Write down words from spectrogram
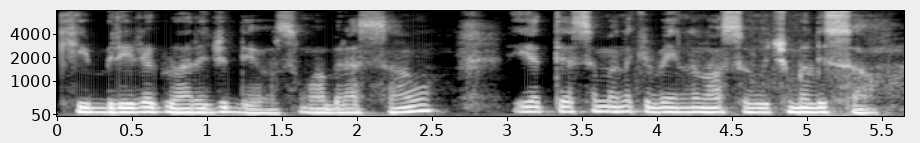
que brilha a glória de Deus. Um abração e até semana que vem na nossa última lição.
